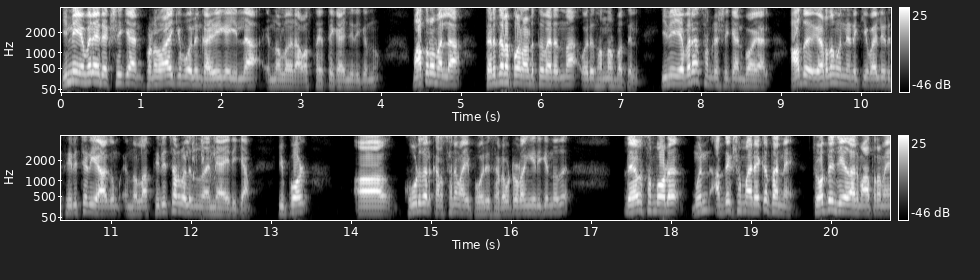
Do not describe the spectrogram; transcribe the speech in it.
ഇനി ഇവരെ രക്ഷിക്കാൻ പിണറായിക്ക് പോലും കഴിയുകയില്ല എന്നുള്ള ഒരു അവസ്ഥ എത്തിക്കഴിഞ്ഞിരിക്കുന്നു. മാത്രമല്ല തെരഞ്ഞെടുപ്പുകൾ അടുത്ത് വരുന്ന ഒരു സന്ദർഭത്തിൽ ഇനി എവരെ സംരക്ഷിക്കാൻ പോയാൽ അത് ഇടതുമുന്നണിക്ക് വലിയൊരു തിരിച്ചടിയാകും എന്നുള്ള തിരിച്ചറിവിൽ നിന്ന് തന്നെയായിരിക്കാം. ഇപ്പോൾ കൂടുതൽ കർശനമായി പോലീസ് ഇടപെട്ട് തുടങ്ങിയിരിക്കുന്നത്. ദേവസ്വം ബോർഡ് മുൻ അധ്യക്ഷന്മാരെയൊക്കെ തന്നെ ചോദ്യം ചെയ്താൽ മാത്രമേ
